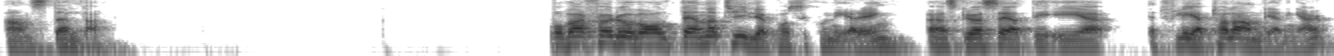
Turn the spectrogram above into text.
anställda. Varför har jag då valt denna tydliga positionering? Jag skulle säga att det är ett flertal anledningar.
